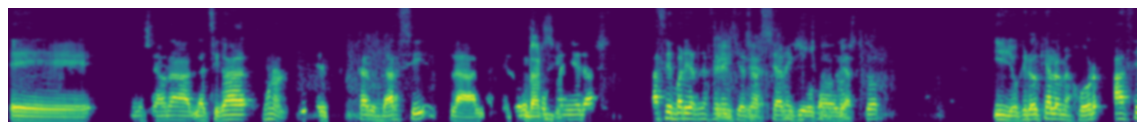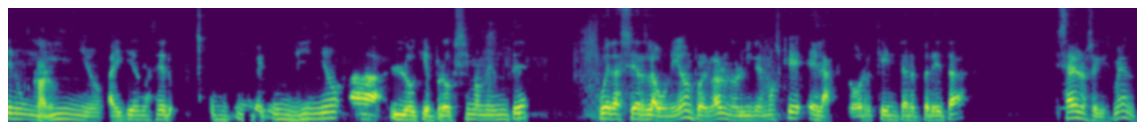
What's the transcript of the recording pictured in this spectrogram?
eh, no sé, ahora la chica, bueno, claro, Darcy, la, la Darcy. compañera, hace varias referencias dice, a se han equivocado de actor. Y yo creo que a lo mejor hacen un Claro. guiño, ahí quieren hacer un, un- un guiño a lo que próximamente pueda ser la unión, porque claro, no olvidemos que el actor que interpreta sale en los X-Men.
